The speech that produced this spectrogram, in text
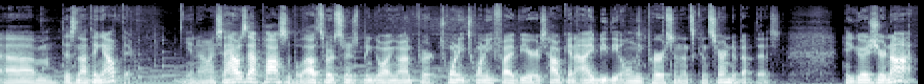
um, there's nothing out there. You know, I said, How's that possible? Outsourcing has been going on for 20, 25 years. How can I be the only person that's concerned about this? He goes, You're not,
